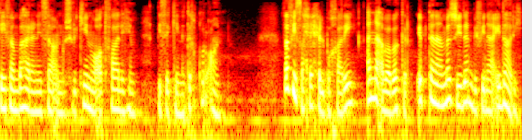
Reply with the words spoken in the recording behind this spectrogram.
كيف انبهر نساء المشركين وأطفالهم بسكينة القرآن. ففي صحيح البخاري أن أبا بكر ابتنى مسجدا بفناء داره.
